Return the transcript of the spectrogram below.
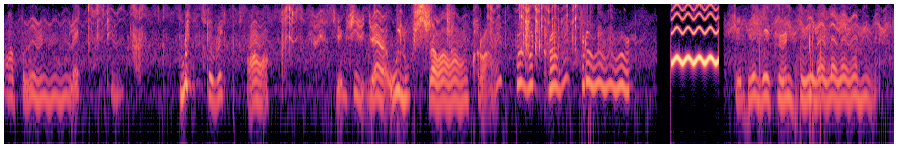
เอาปืนเล็กทิ้งบึ๊กตัวเล็กอ๋อเสียงสียาอุ้ยลูกซองครั้งปลุดครั้งปลุดเก็บเล่นเล่นเล่นเล่นเล่นเล่น ดูดูดูดูดูดู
